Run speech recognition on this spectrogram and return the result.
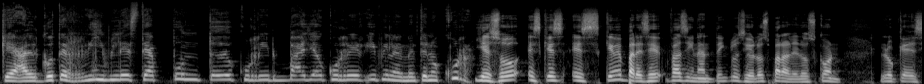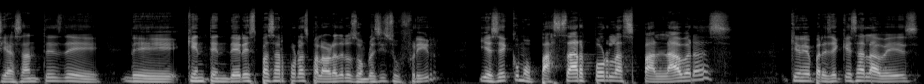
que algo terrible esté a punto de ocurrir, vaya a ocurrir y finalmente no ocurra. Y eso es que, es, es que me parece fascinante, inclusive los paralelos con lo que decías antes de, de que entender es pasar por las palabras de los hombres y sufrir. Y ese como pasar por las palabras, que me parece que es a la vez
